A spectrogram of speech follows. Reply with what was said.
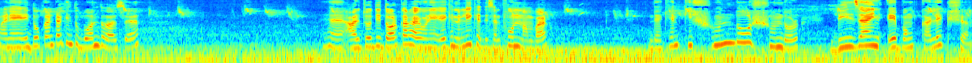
মানে এই দোকানটা কিন্তু বন্ধ আছে। হ্যাঁ আর যদি দরকার হয় উনি এখানে লিখে দিয়েছেন ফোন নাম্বার। দেখেন কি সুন্দর সুন্দর ডিজাইন এবং কালেকশন।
